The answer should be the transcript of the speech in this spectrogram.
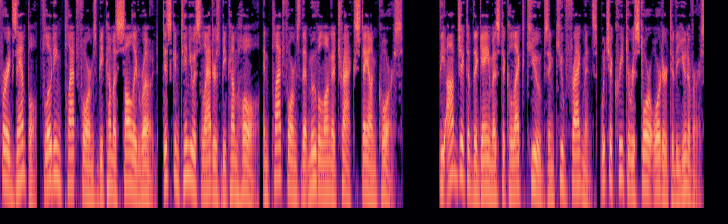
For example, floating platforms become a solid road, discontinuous ladders become whole, and platforms that move along a track stay on course. The object of the game is to collect cubes and cube fragments, which accrete to restore order to the universe.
